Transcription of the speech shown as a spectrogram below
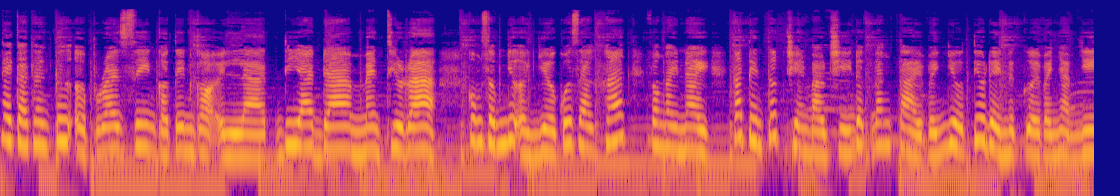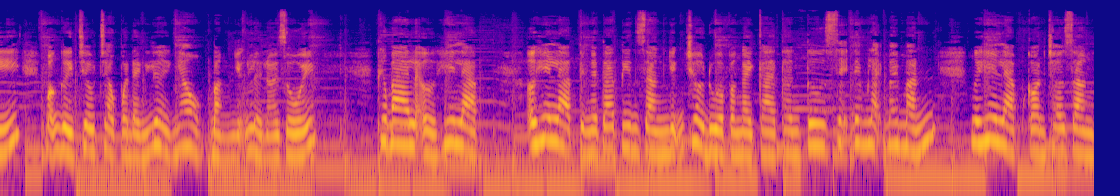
Ngày cả tháng tư ở Brazil có tên gọi là Dia da Mentira. Cũng giống như ở nhiều quốc gia khác, vào ngày này, các tin tức trên báo chí được đăng tải với nhiều tiêu đề nực cười và nhảm nhí. Mọi người trêu chọc và đánh lừa nhau bằng những lời nói dối. Thứ ba là ở Hy Lạp. Ở Hy Lạp thì người ta tin rằng những trò đùa vào ngày cả tháng 4 sẽ đem lại may mắn. Người Hy Lạp còn cho rằng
